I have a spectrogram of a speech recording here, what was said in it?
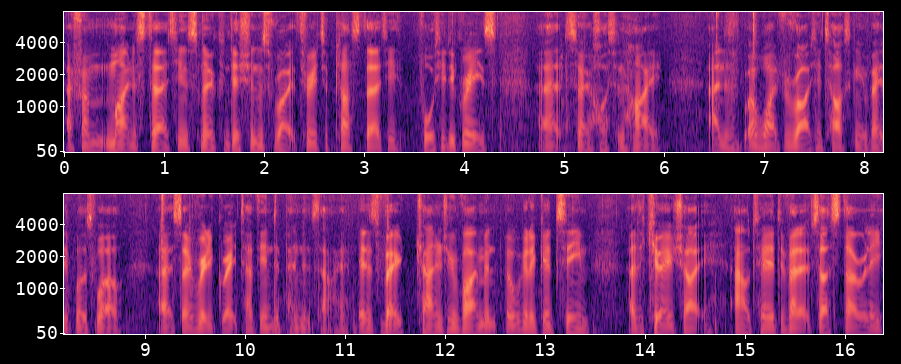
uh, from minus 30 in snow conditions right through to plus 30, 40 degrees, uh, so hot and high. And there's a wide variety of tasking available as well. Uh, so really great to have the independence out here. It is a very challenging environment, but we've got a good team. Uh, the QH out here develops us thoroughly,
